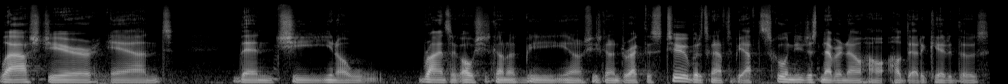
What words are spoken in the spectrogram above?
last year, and then she, you know, Ryan's like, oh, she's gonna be, you know, she's gonna direct this too, but it's gonna have to be after school, and you just never know how, how dedicated those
